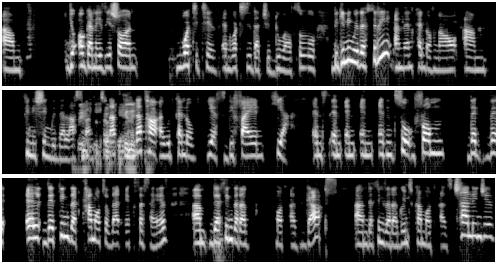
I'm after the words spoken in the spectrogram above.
um, your organization what it is and what is it that you do well. So beginning with the three and then kind of now um, finishing with the last one. So that's that's how I would kind of yes define here. And and and and and so from the the the things that come out of that exercise, um, there are things that are out as gaps, um, the things that are going to come out as challenges,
